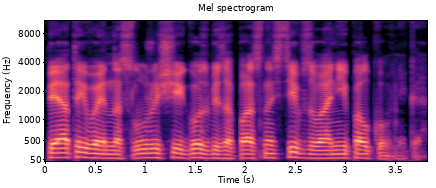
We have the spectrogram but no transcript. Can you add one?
пятый военнослужащий госбезопасности в звании полковника.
